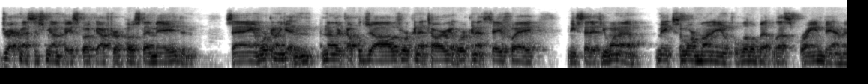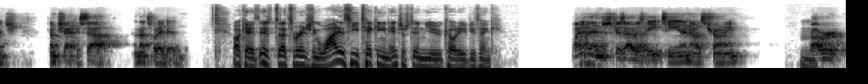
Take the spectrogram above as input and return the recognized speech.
direct messaged me on Facebook after a post I made and saying I'm working on getting another couple jobs, working at Target, working at Safeway, and he said if you want to make some more money with a little bit less brain damage, come check us out, and that's what I did. Okay, it's, that's very interesting. Why is he taking an interest in you, Cody? Do you think? Might have been just because I was 18 and I was trying. Mm. Robert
